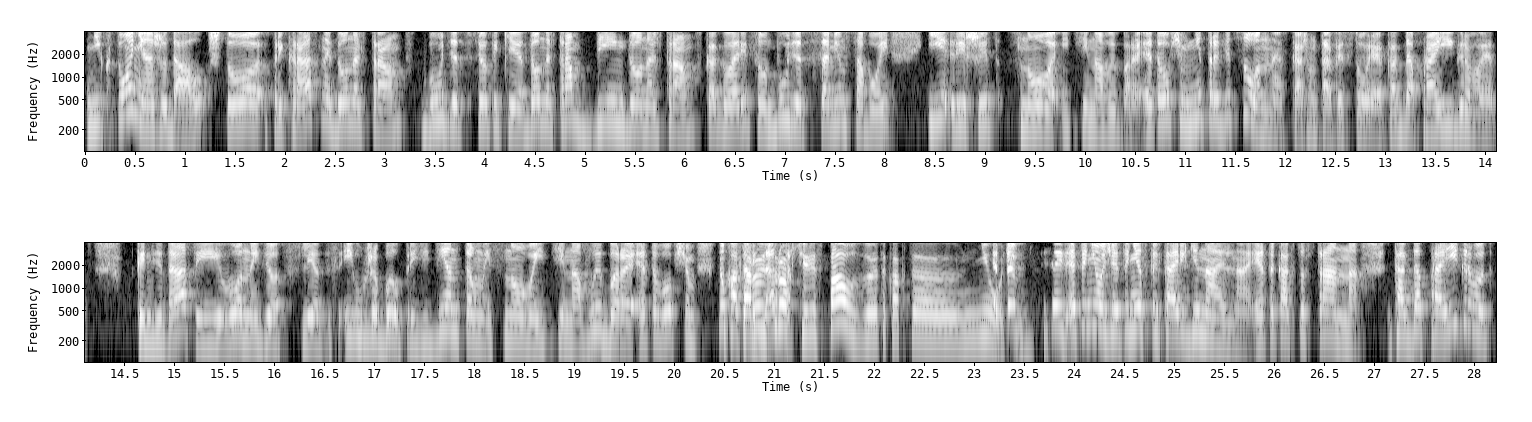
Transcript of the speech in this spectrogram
никто не ожидал, что прекрасный Дональд Трамп будет все-таки Дональд Трамп being Дональд Трамп, как говорится, он будет самим собой и решит снова идти на выборы. Это, в общем, нетрадиционная, скажем так, история, когда проигрывает кандидат, и он идет след... и уже был президентом, и снова идти на выборы. Это, в общем, ну, как Второй всегда... срок через паузу, это как-то не это, очень. Это, это не очень, это несколько оригинально, это как-то странно. Когда проигрывают,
